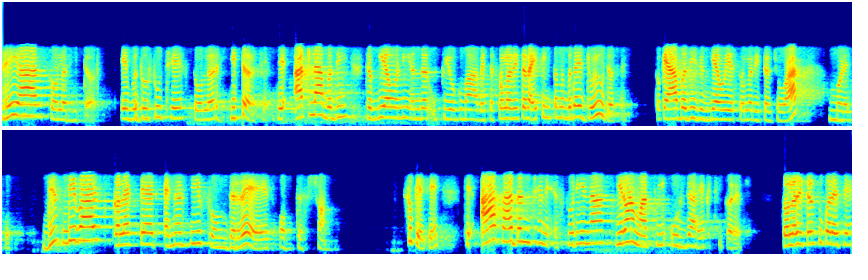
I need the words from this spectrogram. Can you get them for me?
They are solar heater. એ બધું શું છે? સોલર હીટર છે. જે આટલા બધી જગ્યાઓની અંદર ઉપયોગમાં આવે છે. સોલર હીટર આઈ થિંક તમે બધાએ જોયું જ હશે. તો કે આ બધી જગ્યાઓએ સોલર હીટર જોવા મળે છે. This device collected energy from the rays of the sun શું કે છે? કે આ સાધન છે ને સૂર્યના કિરણમાંથી ઊર્જા એકઠી કરે છે. સોલર હીટર શું કરે છે?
